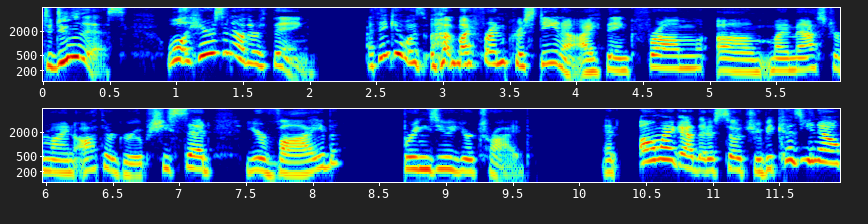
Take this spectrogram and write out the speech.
to do this? Well, here's another thing. I think it was my friend Christina, I think, from um, my mastermind author group. She said, Your vibe brings you your tribe. And oh my God, that is so true. Because, you know,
